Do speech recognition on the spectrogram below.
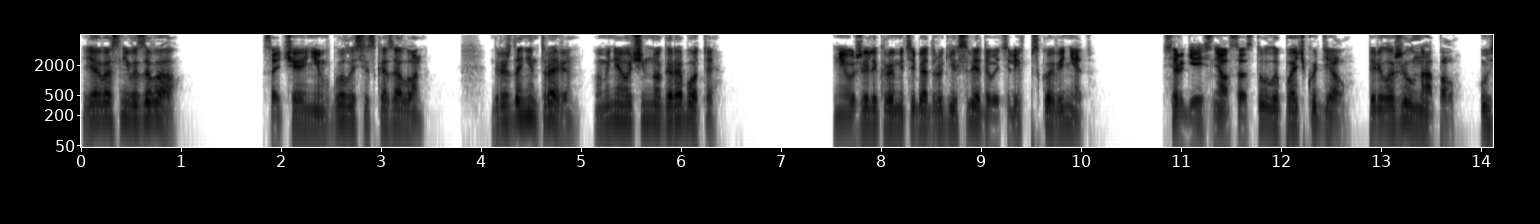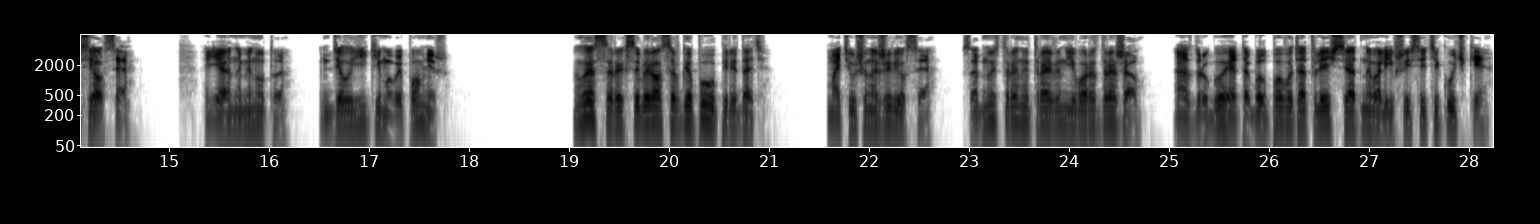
«Я вас не вызывал», — с отчаянием в голосе сказал он. «Гражданин Травин, у меня очень много работы». «Неужели кроме тебя других следователей в Пскове нет?» Сергей снял со стула пачку дел, переложил на пол, уселся. «Я на минуту. Дело Якимовой, помнишь?» Лессер их собирался в ГПУ передать. Матюшин оживился. С одной стороны, Травин его раздражал, а с другой это был повод отвлечься от навалившейся текучки.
